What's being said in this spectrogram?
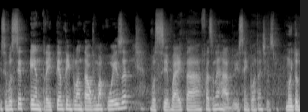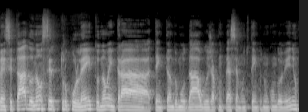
E se você entra e tenta implantar alguma coisa, você vai estar tá fazendo errado. Isso é importantíssimo. Muito bem citado, não ser truculento, não entrar tentando mudar algo que já acontece há muito tempo num condomínio.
